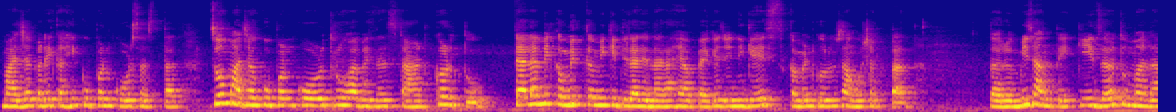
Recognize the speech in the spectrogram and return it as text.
माझ्याकडे काही कुपन कोड्स असतात. जो माझ्या कुपन कोड थ्रू हा बिझनेस स्टार्ट करतो त्याला मी कमीत कमी कितीला देणार आहे हा पॅकेज एनी गेस कमेंट करून सांगू शकतात. तर मी सांगते की जर तुम्हाला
